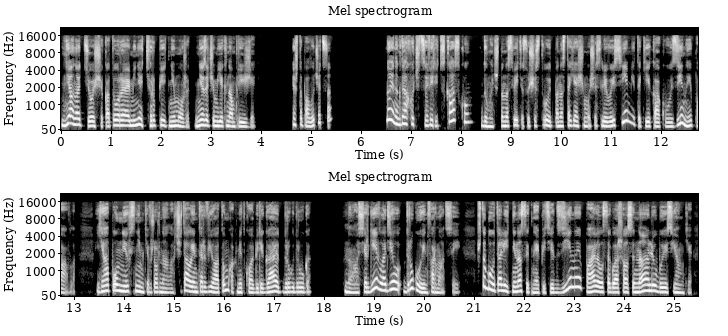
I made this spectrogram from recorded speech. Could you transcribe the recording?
Мне она теща, которая меня терпеть не может. Незачем ей к нам приезжать. И что получится? Но иногда хочется верить в сказку, думать, что на свете существуют по-настоящему счастливые семьи, такие как у Зины и Павла. Я помню их снимки в журналах, читала интервью о том, как метко оберегают друг друга. Но Сергей владел другой информацией. Чтобы утолить ненасытный аппетит Зины, Павел соглашался на любые съемки —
